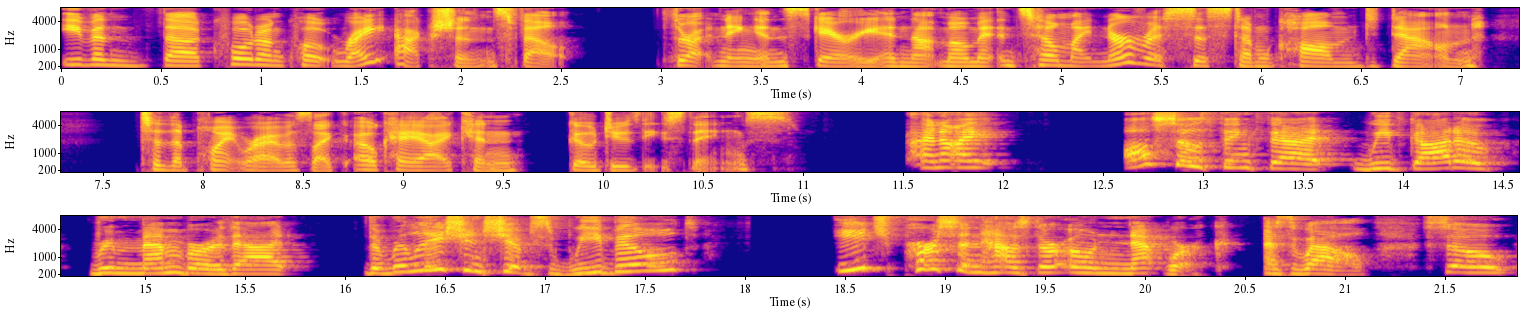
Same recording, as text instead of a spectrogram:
even the quote unquote right actions felt threatening and scary in that moment until my nervous system calmed down to the point where I was like, okay, I can go do these things. And I also think that we've got to remember that the relationships we build each person has their own network as well. So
